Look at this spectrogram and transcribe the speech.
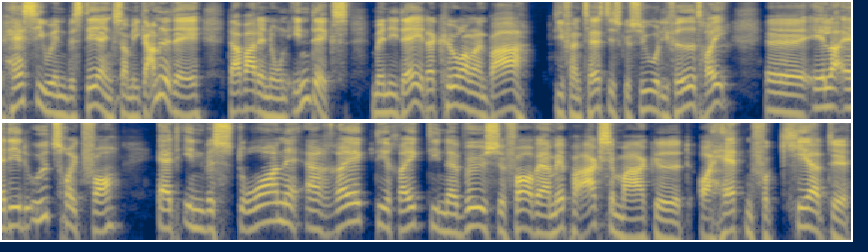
passiv investering, som i gamle dage, der var det nogle indeks, men i dag, der køber man bare de fantastiske syv og de fede tre, øh, eller er det et udtryk for, at investorerne er rigtig, rigtig nervøse for at være med på aktiemarkedet og have den forkerte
